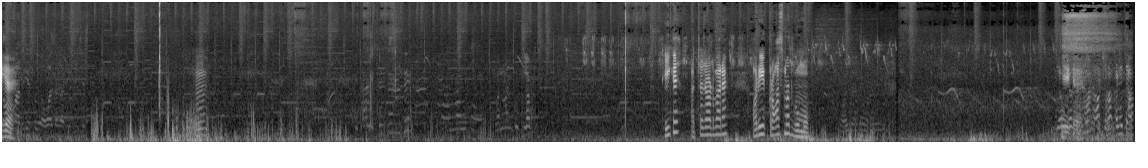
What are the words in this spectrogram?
क्या है। हम्म। ठीक है अच्छा शॉट मारा है। और ये क्रॉस मत घूमो। ठीक है। आप जहाँ खड़े थे आप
